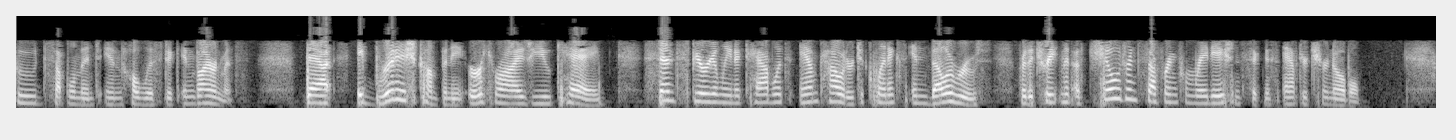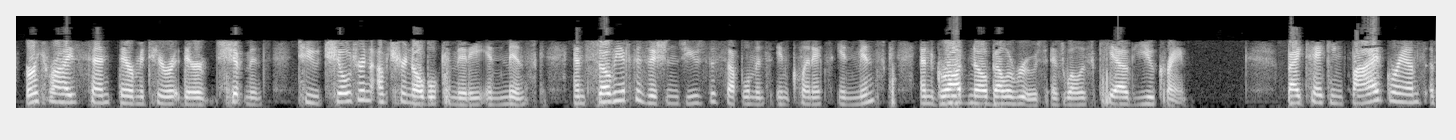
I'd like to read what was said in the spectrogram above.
food supplement in holistic environments. That a British company, Earthrise UK, sent spirulina tablets and powder to clinics in Belarus for the treatment of children suffering from radiation sickness after Chernobyl. Earthrise sent their material, their shipments to Children of Chernobyl Committee in Minsk, and Soviet physicians used the supplements in clinics in Minsk and Grodno, Belarus, as well as Kiev, Ukraine. By taking 5 grams of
